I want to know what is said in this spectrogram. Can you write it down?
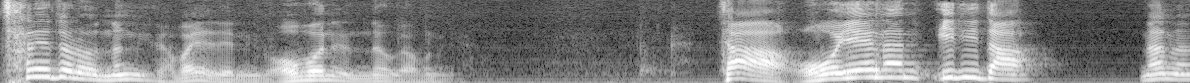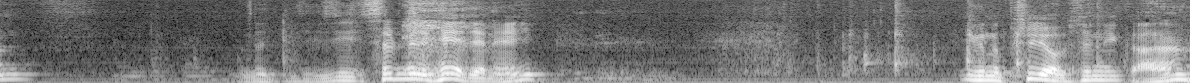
차례대로 넘겨가 봐야 되는 거. 5번은 넘어가 보는 거야. 자, 5에는 1이다. 나는 설명을 해야 되네. 이거는 필요 없으니까.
